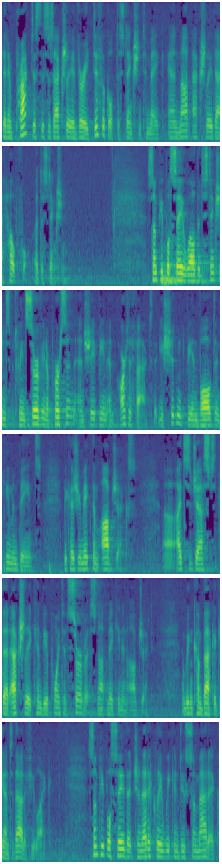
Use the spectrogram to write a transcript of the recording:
that in practice, this is actually a very difficult distinction to make and not actually that helpful a distinction. Some people say, well, the distinctions between serving a person and shaping an artifact, that you shouldn't be involved in human beings because you make them objects. Uh, I'd suggest that actually it can be a point of service, not making an object. And we can come back again to that if you like. Some people say that genetically we can do somatic,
